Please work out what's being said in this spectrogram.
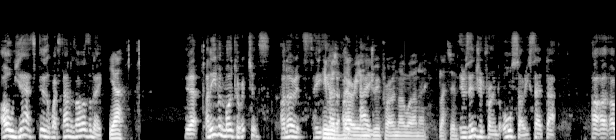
Oh yeah, it's still at West Ham as well, wasn't he? Yeah, Yeah, and even Micah Richards. I know it's he. he was very okay- injury prone though, weren't he? Bless him. He was injury prone, but also he said that. I, I, I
